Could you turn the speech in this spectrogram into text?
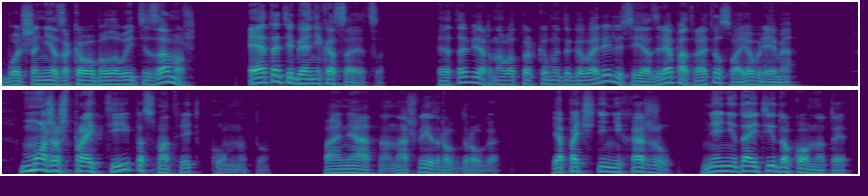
Больше не за кого было выйти замуж? Это тебя не касается. Это верно, вот только мы договорились, и я зря потратил свое время. Можешь пройти и посмотреть комнату. Понятно, нашли друг друга. Я почти не хожу. Мне не дойти до комнаты.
